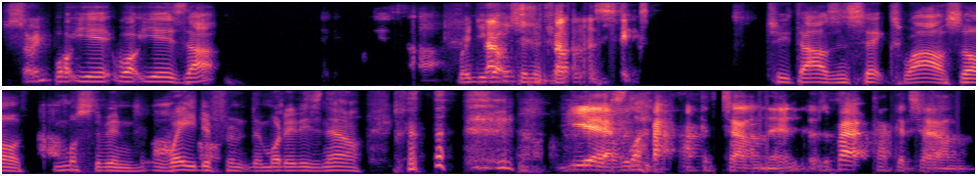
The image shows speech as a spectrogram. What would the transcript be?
sorry, What year? What year is that? When you that got was to Trang? 2006. 2006. Wow. So it must have been way different than what it is now. Yeah, it was like- a backpacker town then. It was a backpacker town.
